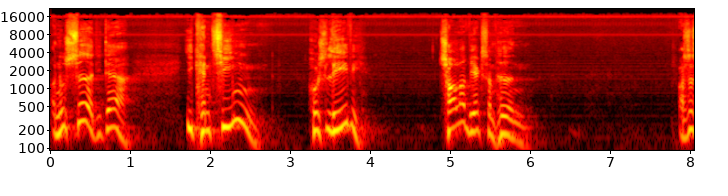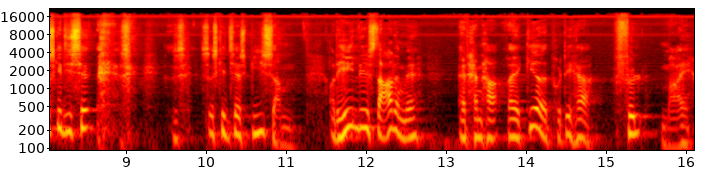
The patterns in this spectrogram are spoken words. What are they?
Og nu sidder de der i kantinen hos Levi, tollervirksomheden, og så skal de, se, så skal de til at spise sammen. Og det hele det startede med, at han har reageret på det her, følg mig.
